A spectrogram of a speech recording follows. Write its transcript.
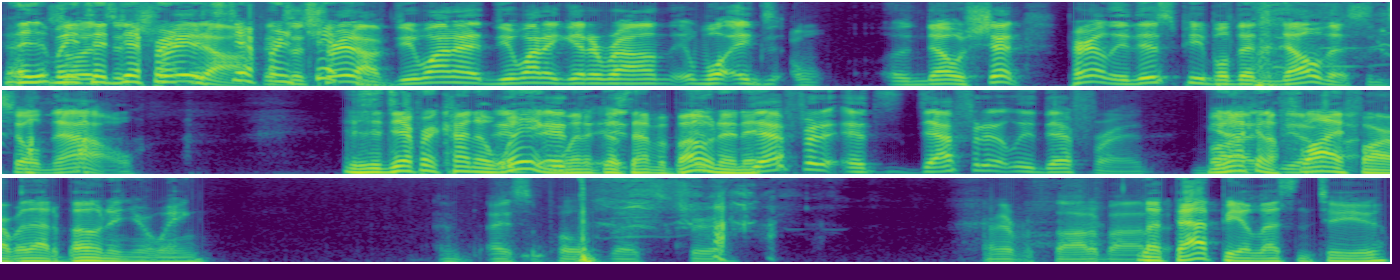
I mean, So it's, a different. It's trade-off. different. It's a trade off. Do you want to? Do you want to get around? Well, ex- no shit. Apparently, these people didn't know this until now. It's a different kind of wing when it doesn't have a bone in it. Defi- it's definitely different. You're not going to fly know, far without a bone in your wing. I, I suppose that's true. I never thought about Let it. Let that be a lesson to you.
